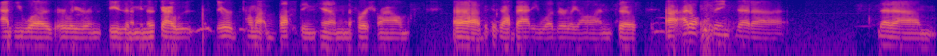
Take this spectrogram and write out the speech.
bad he was earlier in the season. I mean, this guy was they were talking about busting him in the first round uh, because how bad he was early on. So I, I don't think that uh, that um,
